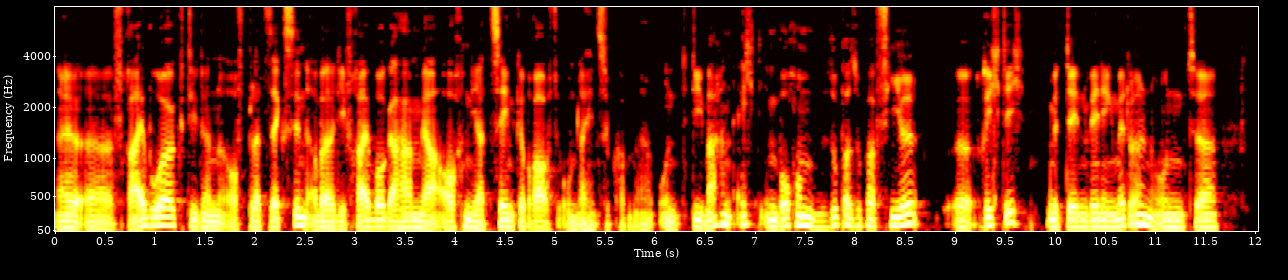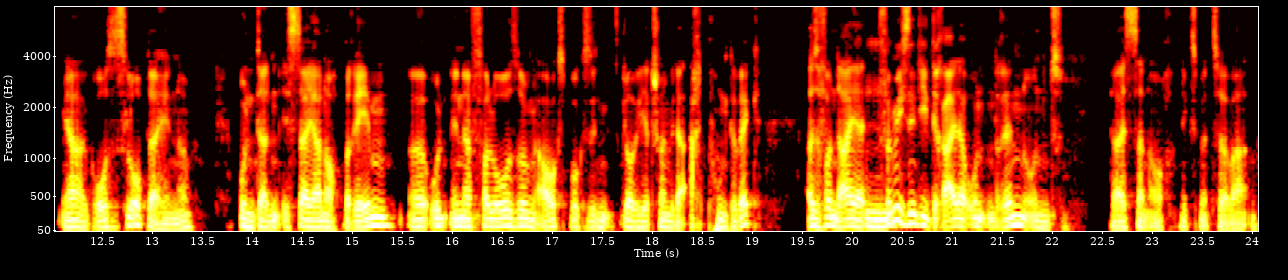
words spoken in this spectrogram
äh, äh, Freiburg, die dann auf Platz 6 sind, aber die Freiburger haben ja auch ein Jahrzehnt gebraucht, um dahin zu kommen. Ne? Und die machen echt in Bochum super, super viel äh, richtig mit den wenigen Mitteln und äh, ja, großes Lob dahin. Ne? Und dann ist da ja noch Bremen äh, unten in der Verlosung. Augsburg sind, glaube ich, jetzt schon wieder acht Punkte weg. Also von daher, für mich sind die drei da unten drin und da ist dann auch nichts mehr zu erwarten.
